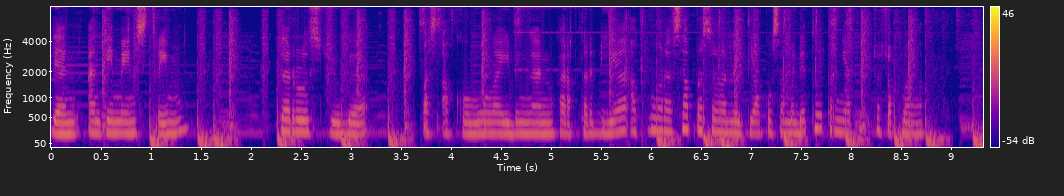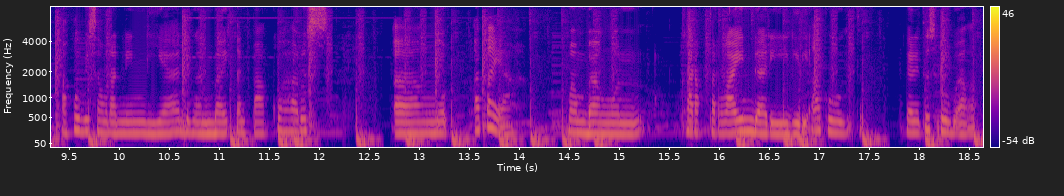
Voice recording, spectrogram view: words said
Dan anti mainstream terus juga pas aku mulai dengan karakter dia aku ngerasa personality aku sama dia tuh ternyata cocok banget. Aku bisa meranin dia dengan baik tanpa aku harus uh, apa ya membangun karakter lain dari diri aku gitu. Dan itu seru banget.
